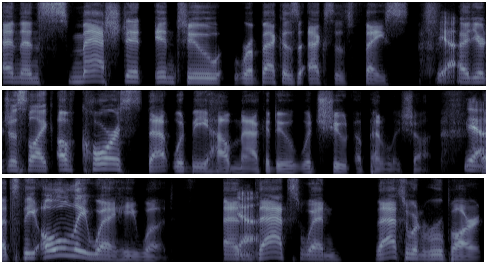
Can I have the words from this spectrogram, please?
and then smashed it into Rebecca's ex's face. Yeah. And you're just like, of course, that would be how McAdoo would shoot a penalty shot. Yeah. That's the only way he would. And Yeah. that's when that's when Rupert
